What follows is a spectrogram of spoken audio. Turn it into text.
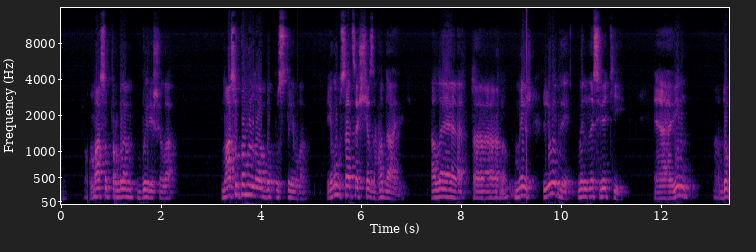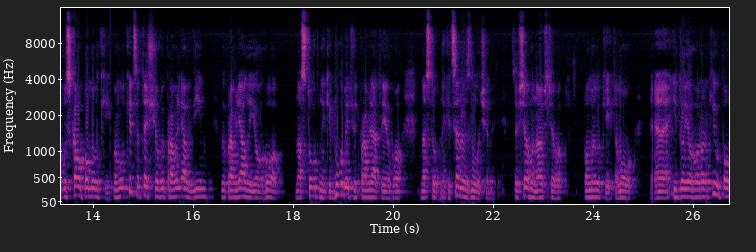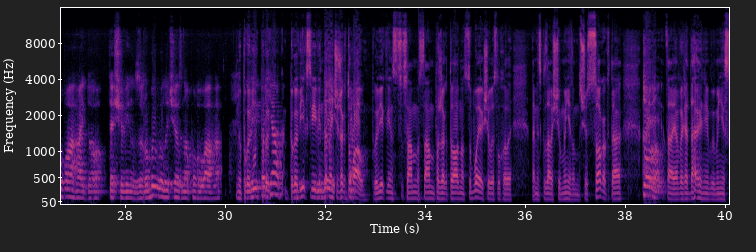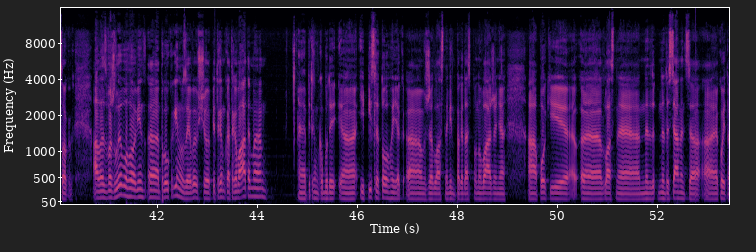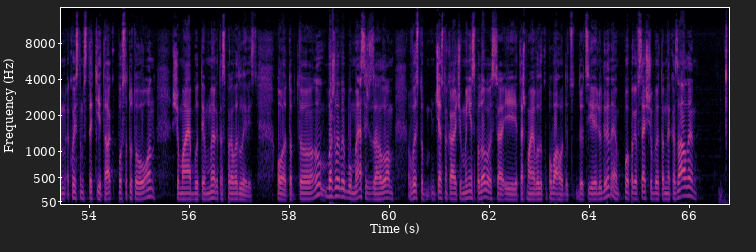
Масу проблем вирішила, масу помилок допустила. Йому все це ще згадають. Але е, ми ж люди, ми не святі. Е, він допускав помилки. Помилки це те, що виправляв він, виправляли його наступники, будуть відправляти його наступники. Це не злочини, це всього-навсього помилки. Тому е, і до його років повага, і до те, що він зробив, величезна повага. Ну про І вік, про, про вік свій він, до речі, жартував. Про вік він сам сам пожартував над собою. Якщо ви слухали, там він сказав, що мені там щось 40, та, а, та я виглядаю, ніби мені 40. Але з важливого він е, про Україну заявив, що підтримка триватиме. Е, Підтримка буде е, і після того, як е, вже власне він передасть повноваження, а поки власне не, не досягнеться якої там якоїсь там статті, так по статуту ООН, що має бути мир та справедливість. О, тобто, ну важливий був меседж загалом. Виступ, чесно кажучи, мені сподобався, і я теж маю велику повагу до цієї людини. Попри все, що би там не казали.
